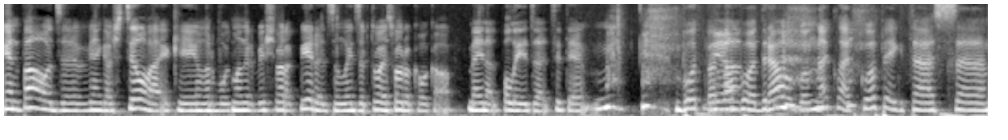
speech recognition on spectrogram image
viena paudze, vienkārši cilvēki, un varbūt man ir bijuši vairāk pieredzes, un līdz ar to es varu kaut kā mēģināt palīdzēt citiem. Būt par jā. labo draugu un meklēt kopīgi tās uh,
